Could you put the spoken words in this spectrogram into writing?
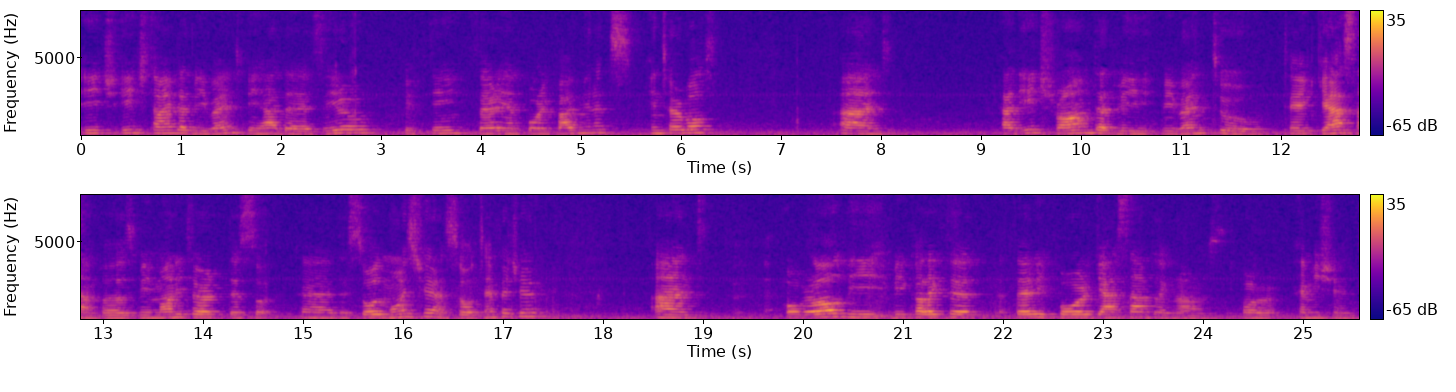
Each, each time that we went, we had a 0, 15, 30, and 45 minutes intervals. And at each round that we, we went to take gas samples, we monitored the, so, uh, the soil moisture and soil temperature. And overall, we, we collected 34 gas sampling rounds for emissions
